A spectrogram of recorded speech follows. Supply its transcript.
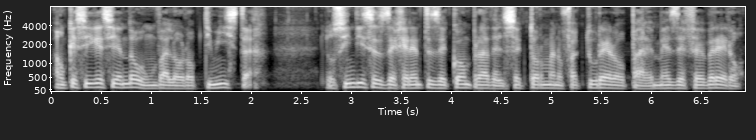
aunque sigue siendo un valor optimista. Los índices de gerentes de compra del sector manufacturero para el mes de febrero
